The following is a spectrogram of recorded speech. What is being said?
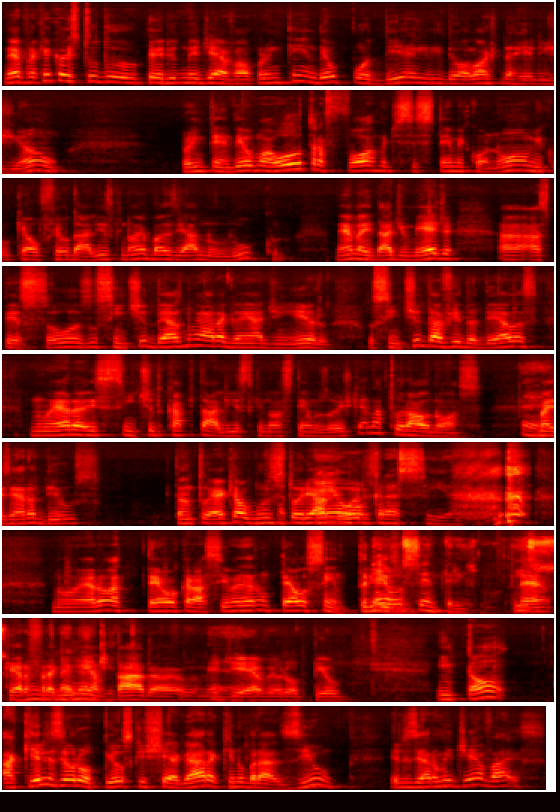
Né? Para que, que eu estudo o período medieval? Para entender o poder ideológico da religião, para entender uma outra forma de sistema econômico, que é o feudalismo, que não é baseado no lucro. Né? Na Idade Média, a, as pessoas, o sentido delas não era ganhar dinheiro, o sentido da vida delas não era esse sentido capitalista que nós temos hoje, que é natural nosso, É. mas era Deus. Tanto é que alguns historiadores Teocracia. não eram uma teocracia, mas era um teocentrismo, Teocentrismo. né? Isso, que era dito. fragmentado, o medievo europeu. Então, aqueles europeus que chegaram aqui no Brasil, eles eram medievais,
